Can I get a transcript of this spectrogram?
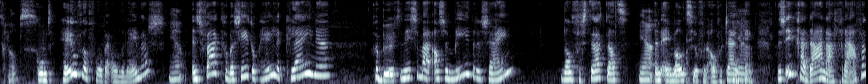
klopt. komt heel veel voor bij ondernemers. Ja. En is vaak gebaseerd op hele kleine gebeurtenissen. Maar als er meerdere zijn, dan versterkt dat Ja. een emotie of een overtuiging. Dus ik ga daarna graven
